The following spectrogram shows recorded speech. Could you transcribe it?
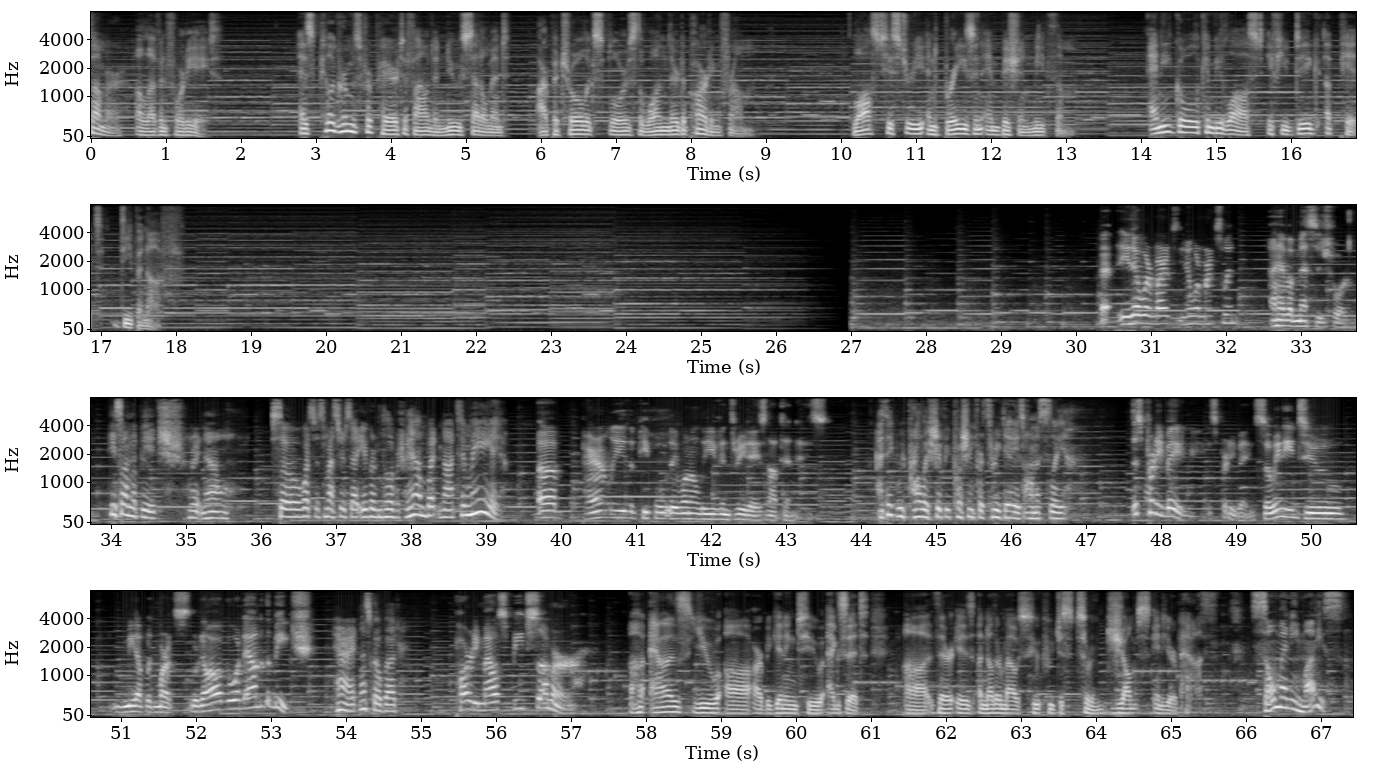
Summer 1148. As pilgrims prepare to found a new settlement, our patrol explores the one they're departing from. Lost history and brazen ambition meet them. Any goal can be lost if you dig a pit deep enough. Uh, you know where Marks? You know where Marks went? I have a message for him. He's on the beach right now. So, what's this message that you're going to deliver to him, but not to me? Uh, apparently the people they want to leave in three days, not ten days. I think we probably should be pushing for three days, honestly. It's pretty big. It's pretty big. So we need to meet up with Marks. We're all going down to the beach. All right, let's go, bud. Party Mouse Beach Summer. Uh, as you uh, are beginning to exit, uh, there is another mouse who, who just sort of jumps into your path. So many mice.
